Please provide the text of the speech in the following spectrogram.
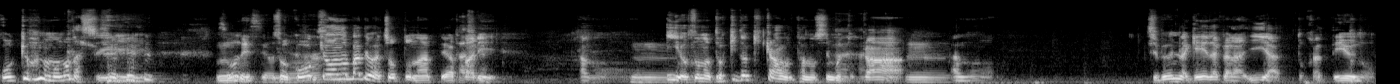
公共のものだし、んそうですよねそう、公共の場ではちょっとなって、やっぱり、あの、うん。いいよ、そのドキドキ感を楽しむとはいか、うん。あの、自分らゲイだからいいやとかっていうの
